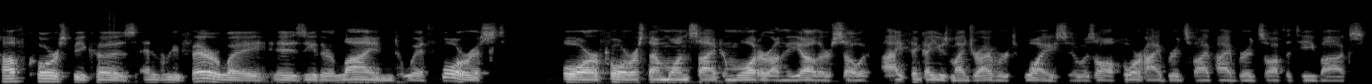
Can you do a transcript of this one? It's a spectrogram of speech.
tough course because every fairway is either lined with forest or forest on one side and water on the other. So I think I used my driver twice. It was all four hybrids, five hybrids off the tee box.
